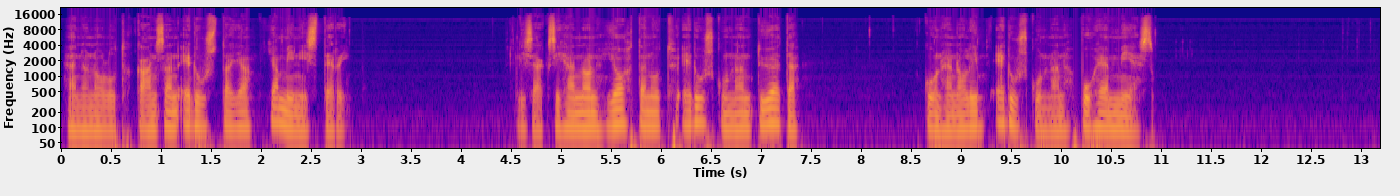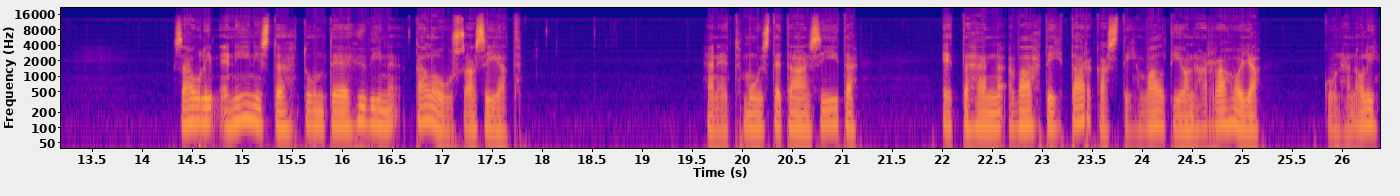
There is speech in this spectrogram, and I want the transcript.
Hän on ollut kansanedustaja ja ministeri. Lisäksi hän on johtanut eduskunnan työtä, kun hän oli eduskunnan puhemies. Sauli Niinistö tuntee hyvin talousasiat. Hänet muistetaan siitä, että hän vahti tarkasti valtion rahoja, kun hän oli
